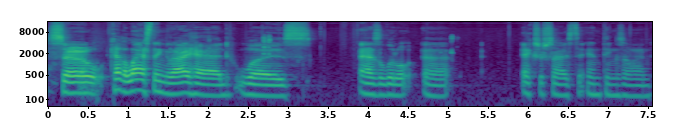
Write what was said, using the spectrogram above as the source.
so, kind of the last thing that I had was as a little uh, exercise to end things on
